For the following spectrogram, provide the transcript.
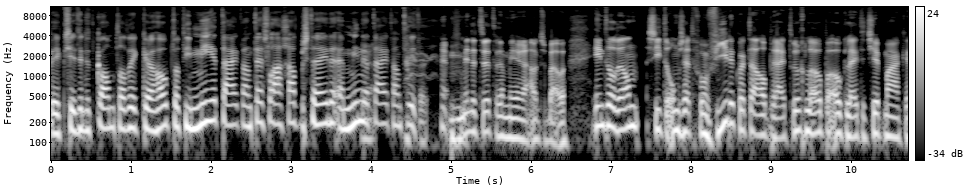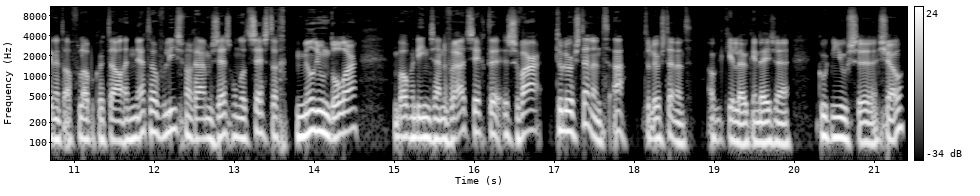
ik zit in het kamp dat ik uh, hoop dat hij meer tijd aan Tesla gaat besteden en minder ja. tijd aan Twitter. minder Twitter en meer auto's bouwen. Intel dan ziet de omzet voor een vierde kwartaal op rij teruglopen. Ook leed de chipmaker in het afgelopen kwartaal een nettoverlies van ruim 660 miljoen dollar. En bovendien zijn de vooruitzichten zwaar teleurstellend. Ah, teleurstellend. Ook een keer leuk in deze Good News uh, show.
